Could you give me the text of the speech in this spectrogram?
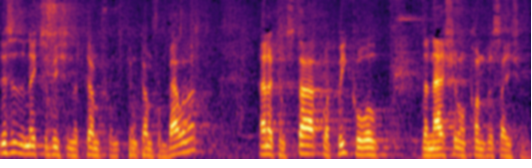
This is an exhibition that come from, can come from Ballina, and it can start what we call the national conversation.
